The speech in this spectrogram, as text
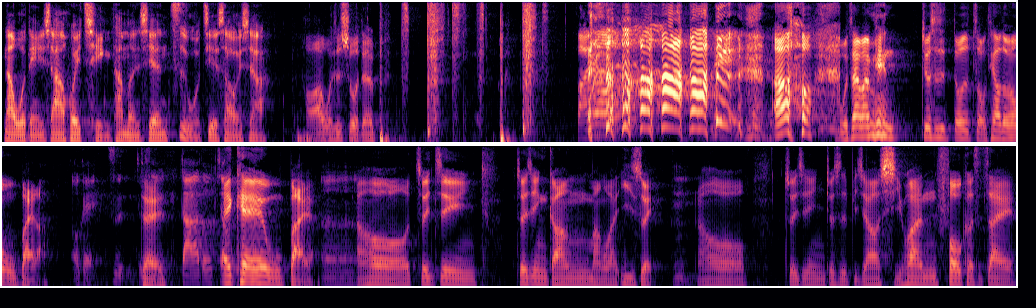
那我等一下会请他们先自我介绍一下。好啊，我是硕德。烦哦。然后我在外面就是都是走跳都用五百啦 OK，是，对，大家都叫，A K A 五百。嗯，然后最近最近刚忙完易碎，嗯，然后最近就是比较喜欢 focus 在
